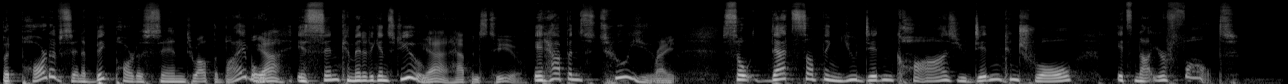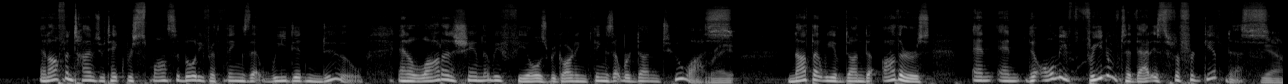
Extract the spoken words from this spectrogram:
But part of sin, a big part of sin throughout the Bible, Yeah. is sin committed against you. Yeah, it happens to you. It happens to you. Right. So that's something you didn't cause, you didn't control. It's not your fault. And oftentimes we take responsibility for things that we didn't do. And a lot of the shame that we feel is regarding things that were done to us, Right. not that we have done to others. And, and the only freedom to that is for forgiveness, Yeah.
